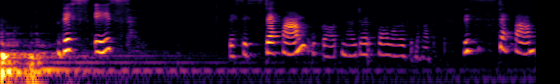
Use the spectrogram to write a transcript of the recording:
this is, this is Stefan. Oh God, no, don't fall over, my love. This is Stefan.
